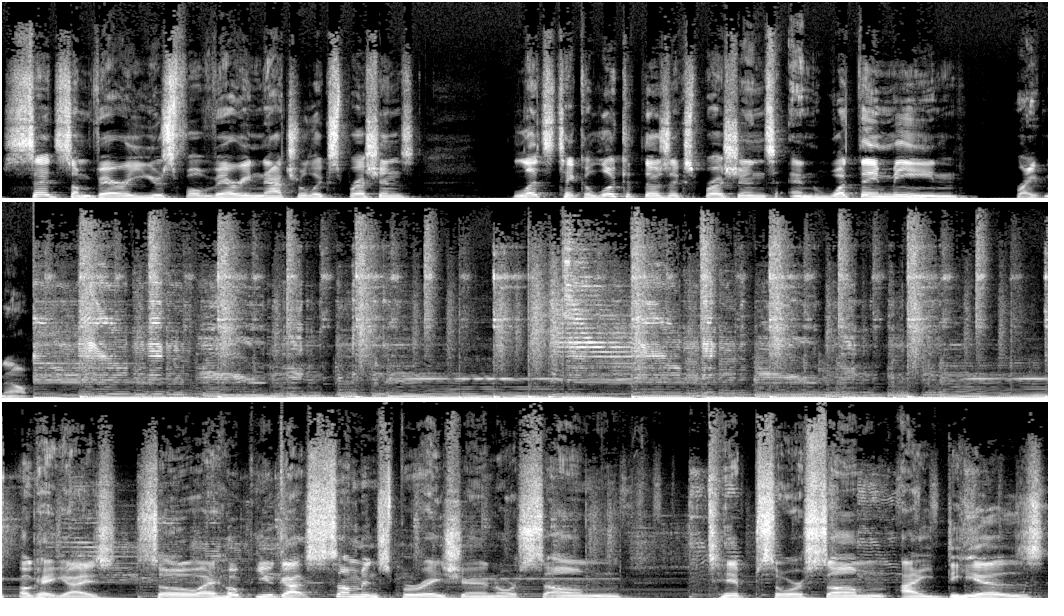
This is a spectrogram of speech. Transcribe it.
said some very useful, very natural expressions Let's take a look at those expressions and what they mean right now. Okay, guys, so I hope you got some inspiration or some tips or some ideas.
